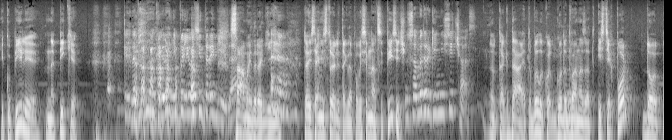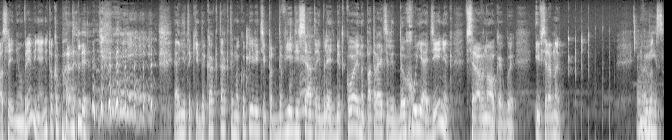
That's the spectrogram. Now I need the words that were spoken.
И купили на пике Когда, когда они были очень дорогие, да? самые дорогие. То есть они стоили тогда по 18 тысяч. Но самые дорогие не сейчас. Ну, тогда, это было года два назад. И с тех пор, до последнего времени, они только падали. И они такие, да как так-то? Мы купили, типа, две десятые, блядь, биткоина, потратили дохуя денег, все равно, как бы, и все равно... Ну, вот- Вниз.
